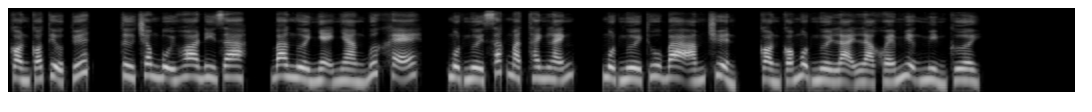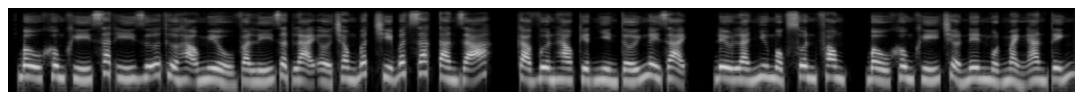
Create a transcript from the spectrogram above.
còn có Tiểu Tuyết, từ trong bụi hoa đi ra, ba người nhẹ nhàng bước khẽ, một người sắc mặt thanh lãnh, một người thu ba ám chuyển, còn có một người lại là khóe miệng mỉm cười. Bầu không khí sát ý giữa thừa hạo miểu và lý giật lại ở trong bất chi bất giác tan rã, cả vườn hào kiệt nhìn tới ngây dại, đều là như mộc xuân phong, bầu không khí trở nên một mảnh an tĩnh.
